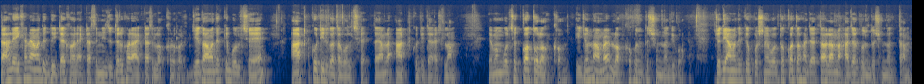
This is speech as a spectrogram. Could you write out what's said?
তাহলে এখানে আমাদের দুইটা ঘর, একটা আছে নিযুতের ঘর আর একটা আছে লক্ষর ঘর। যেহেতু আমাদেরকে বলছে আট কোটির কথা বলছে, তাই আমরা আট কোটিতে আসলাম এবং বলছে কত লক্ষ? এই জন্য আমরা লক্ষ পর্যন্ত শূন্য দিব। যদি আমাদের কেউ প্রশ্নে বলতো কত হাজার, তাহলে আমরা হাজার পর্যন্ত শূন্য দিতাম।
